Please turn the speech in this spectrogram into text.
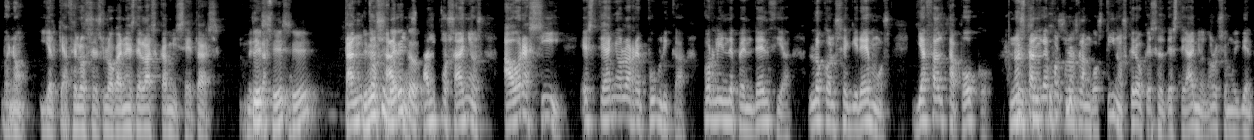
Bueno, y el que hace los eslóganes de las camisetas. Sí, sí, sí. Tantos años, tantos años. Ahora sí, este año la República, por la independencia, lo conseguiremos. Ya falta poco. No están lejos los langostinos, creo que es el de este año, no lo sé muy bien.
